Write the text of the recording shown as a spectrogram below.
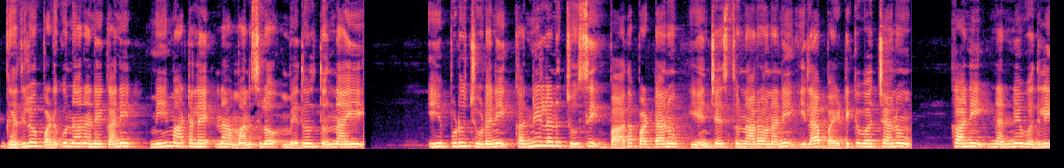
గదిలో పడుకున్నాననే కానీ మీ మాటలే నా మనసులో మెదులుతున్నాయి. ఎప్పుడు చూడని కన్నీళ్ళను చూసి బాధపడ్డాను. ఏం చేస్తున్నారోనని ఇలా బయటికి వచ్చాను. కానీ నన్నే వదిలి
